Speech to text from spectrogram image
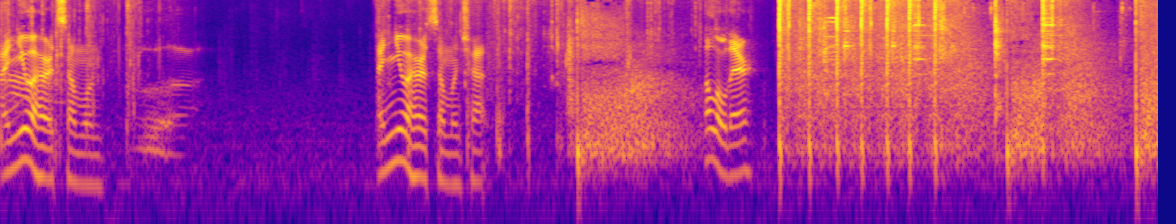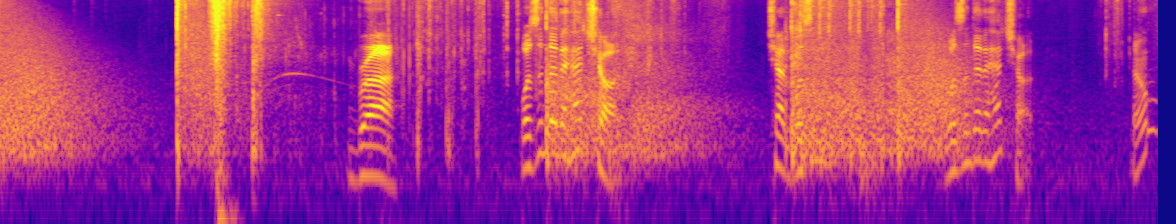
I knew I heard someone. I knew I heard someone chat. Hello there. Bruh. Wasn't that a headshot? Chad, wasn't... Wasn't that a headshot? No?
